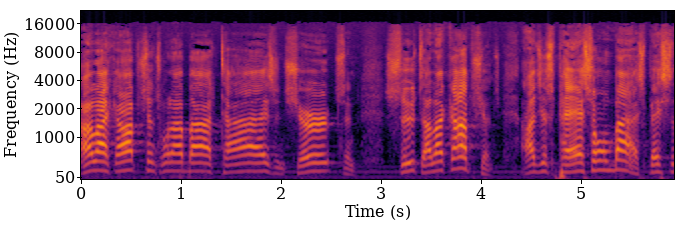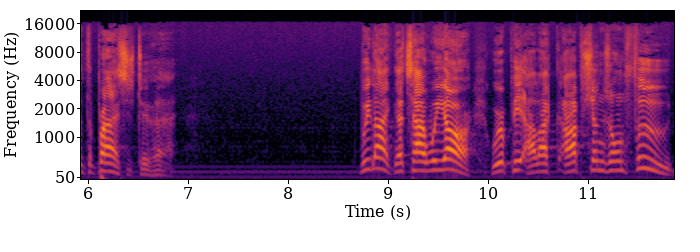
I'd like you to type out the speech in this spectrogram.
I like options when I buy ties and shirts and suits. I like options. I just pass on by, especially if the price is too high. We like that's how we are. We're I like options on food.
